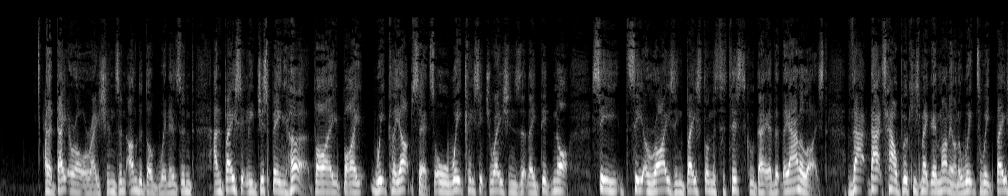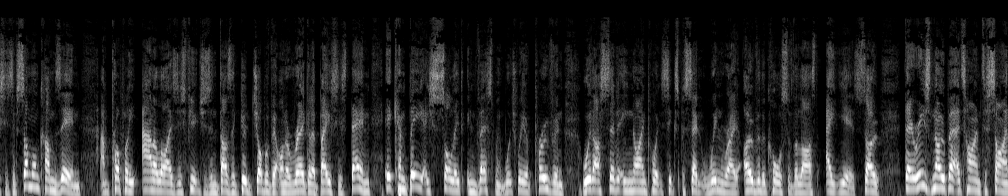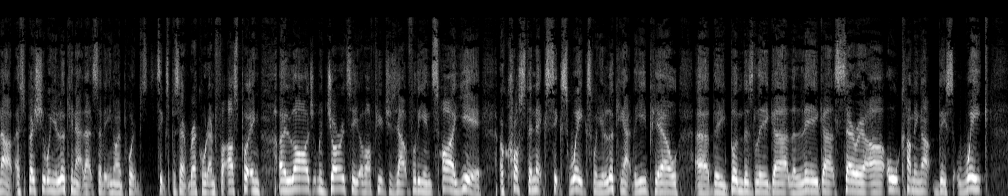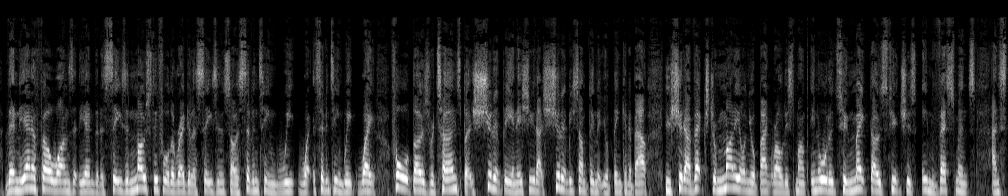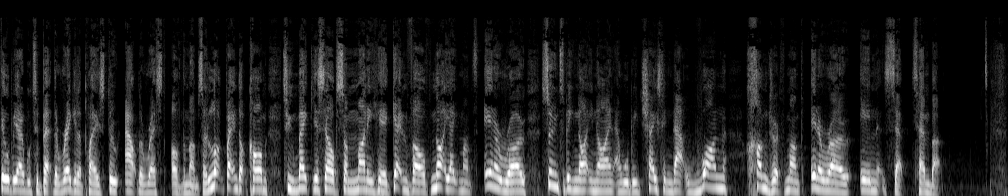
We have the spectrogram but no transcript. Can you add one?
uh, data alterations and underdog winners and and basically just being hurt by by weekly upsets or weekly situations that they did not see see arising based on the statistical data that they analyzed. That that's how bookies make their money on a week to week basis. If someone comes in and properly analyzes futures and does a good job of it on a regular basis then it can be a solid investment which we have proven with our 79.6% win rate over the course of the last 8 years. So there is no better time to sign up especially when you're looking at that 79.6% record and for us putting a large majority of our futures out for the entire year across the next six weeks when you're looking at the EPL, uh, the Bundesliga, La Liga, Serie A, all coming up this week. Then the NFL ones at the end of the season, mostly for the regular season. So a 17 week, 17 week wait for those returns, but it shouldn't be an issue. That shouldn't be something that you're thinking about. You should have extra money on your bankroll this month in order to make those futures investments and still be able to bet the regular players throughout the rest of the month. So lockbetting.com to make yourself some money here. Get involved 98 months in a row, soon to be 99, and we'll be chasing that 100th month in a row in September.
